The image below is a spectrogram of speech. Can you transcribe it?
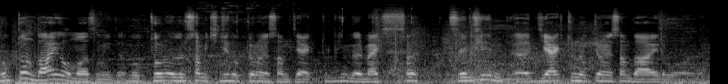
Nocturne daha iyi olmaz mıydı? Nocturne ölürsem ikinci Nocturne oynasam diğer tur bilmiyorum. Belki size, bir şey diyeyim. Tur Nocturne oynasam daha iyiydi bu arada.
